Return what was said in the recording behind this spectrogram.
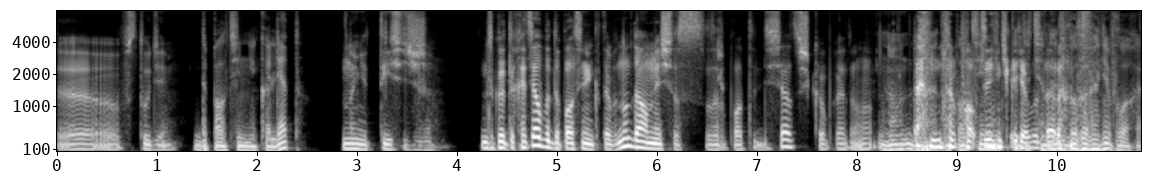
э, в студии? До полтинника лет? Ну, не тысяч же. Ну, такой, ты хотел бы до полтинника? Ну да, у меня сейчас зарплата десяточка, поэтому... Ну да, До полтинника я бы было бы неплохо.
